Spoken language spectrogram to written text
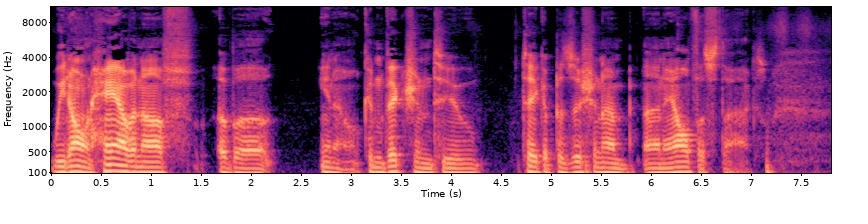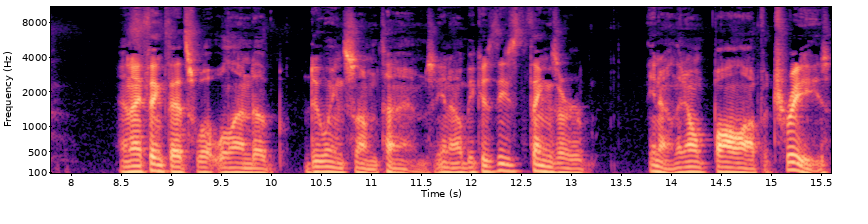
we don't have enough of a you know, conviction to take a position on on alpha stocks. And I think that's what we'll end up doing sometimes, you know, because these things are, you know, they don't fall off of trees.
